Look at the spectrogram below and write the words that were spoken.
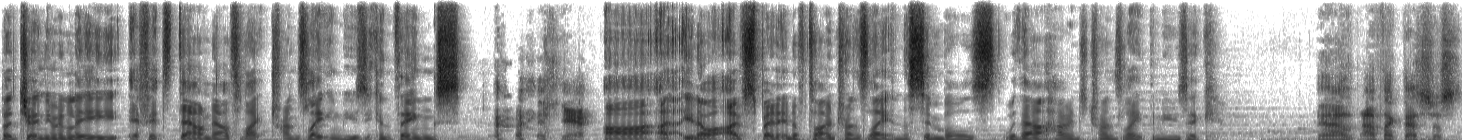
but genuinely if it's down now to like translating music and things yeah. uh I, you know i've spent enough time translating the symbols without having to translate the music Yeah, I, I think that's just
